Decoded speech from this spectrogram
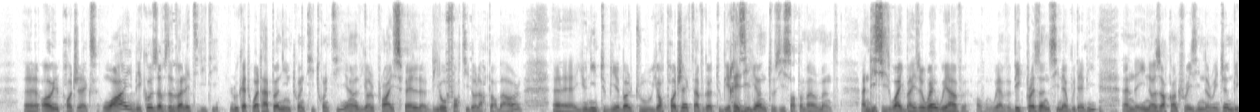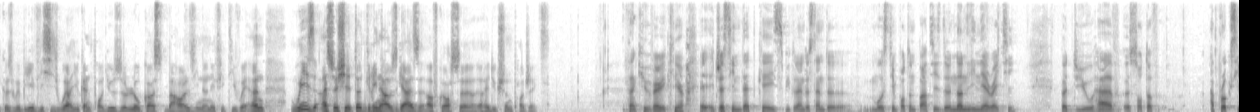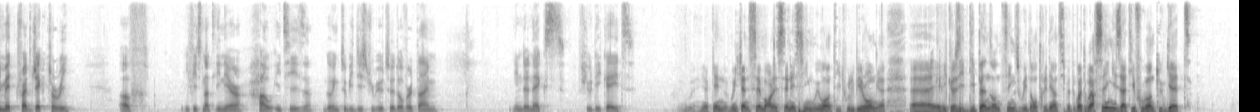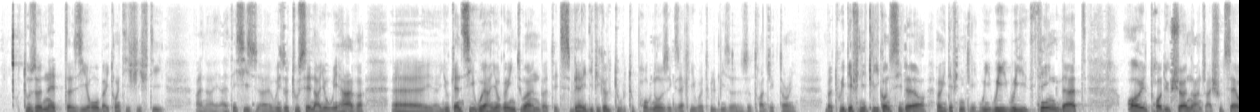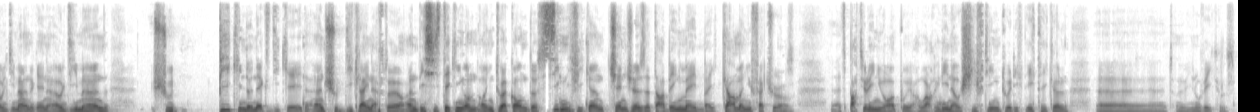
oil projects. Why? Because of the volatility. Look at what happened in 2020. Huh? The oil price fell below $40 per barrel. Uh, you need to be able to, your projects have got to be resilient to this sort of environment. And this is why, by the way, we have, we have a big presence in Abu Dhabi and in other countries in the region because we believe this is where you can produce the low-cost barrels in an effective way. And with associated greenhouse gas, of course, uh, reduction projects. Thank you, very clear. Uh, just in that case, because I understand the most important part is the non-linearity, but do you have a sort of approximate trajectory of, if it's not linear, how it is going to be distributed over time in the next few decades? Again, we can say more or less anything we want, it will be wrong, uh, because it depends on things we don't really anticipate. What we're saying is that if we want to get to the net zero by 2050. And I, I, this is uh, with the two scenario we have, uh, you can see where you're going to end, but it's very difficult to, to prognose exactly what will be the, the trajectory. But we definitely consider, very definitely, we, we, we think that oil production, and I should say oil demand, again, oil demand should peak in the next decade and should decline after. And this is taking on, on into account the significant changes that are being made by car manufacturers, that's particularly in Europe, who are really now shifting to electrical uh, you know, vehicles.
